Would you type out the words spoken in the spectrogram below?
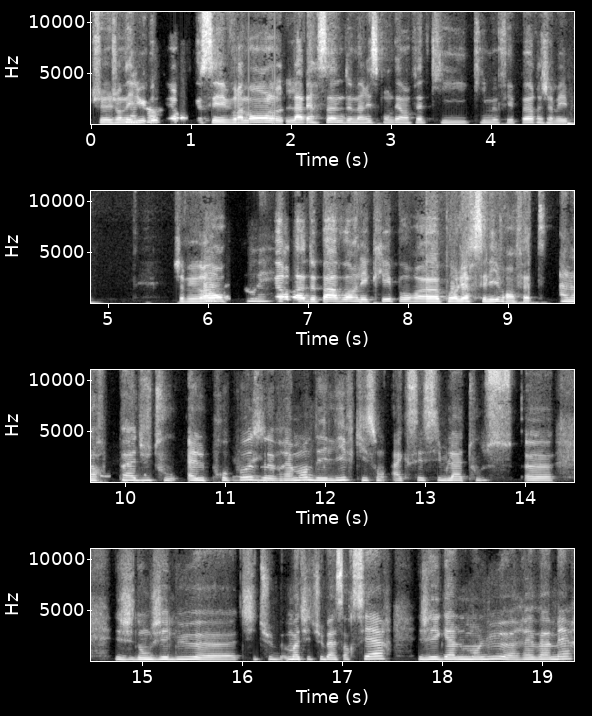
J'en ai lu aucun parce que c'est vraiment la personne de Marie Scondé en fait qui, qui me fait peur. J'avais j'avais vraiment ah, peur de ne pas avoir les clés pour, pour lire ces livres, en fait. Alors, pas du tout. Elle propose vraiment des livres qui sont accessibles à tous. donc, j'ai lu Tituba, Moi, Tituba sorcière. J'ai également lu Rêve amer.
